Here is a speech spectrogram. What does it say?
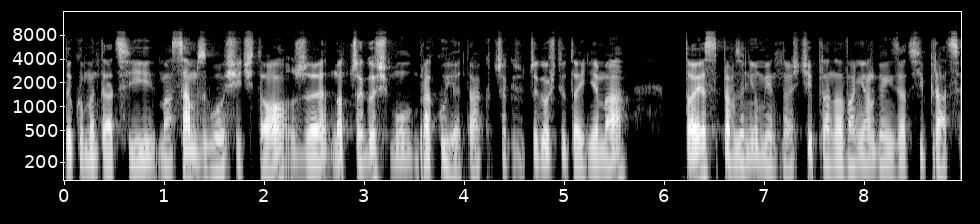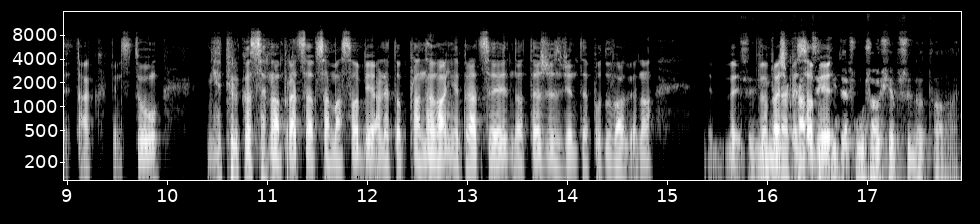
dokumentacji ma sam zgłosić to, że no czegoś mu brakuje, tak? Czegoś tutaj nie ma, to jest sprawdzenie umiejętności planowania organizacji pracy, tak? Więc tu nie tylko sama praca w sama sobie, ale to planowanie pracy no, też jest wzięte pod uwagę. No, Czyli Wyobraźmy na sobie. też muszą się przygotować.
